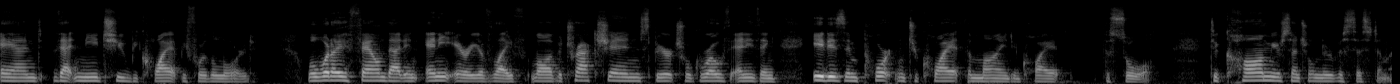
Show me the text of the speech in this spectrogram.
and that need to be quiet before the Lord. Well, what I found that in any area of life, law of attraction, spiritual growth, anything, it is important to quiet the mind and quiet the soul, to calm your central nervous system.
